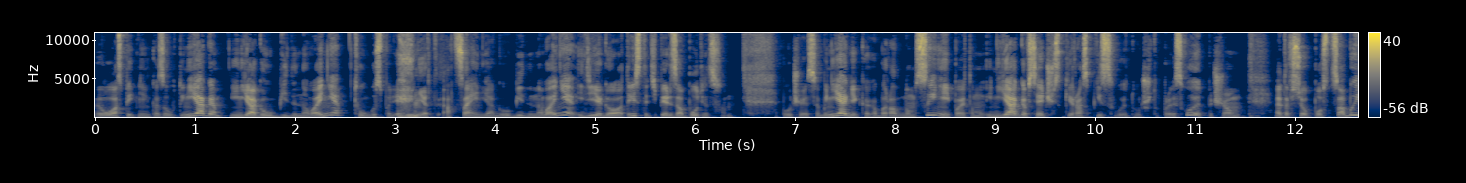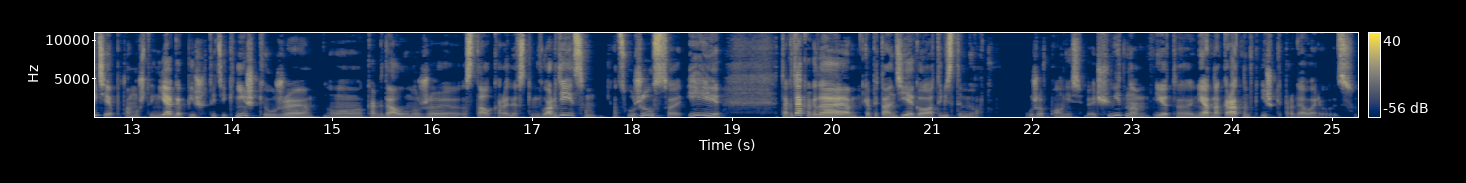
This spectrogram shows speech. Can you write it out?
Его воспитанника зовут Иньяго. Иньяго убиты на войне. Ту, господи, нет, отца Иньяго убиты на войне. И Диего Алатриста теперь заботится, получается, об Иньяге, как об родном сыне. И поэтому Иньяго всячески расписывает тут, что происходит. Причем это все постсобытие, потому что Иньяго пишет эти книжки уже, э, когда он уже стал королевским гвардейцем, отцу служился, и тогда, когда капитан Диего Атриста мертв уже вполне себе очевидно, и это неоднократно в книжке проговаривается.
